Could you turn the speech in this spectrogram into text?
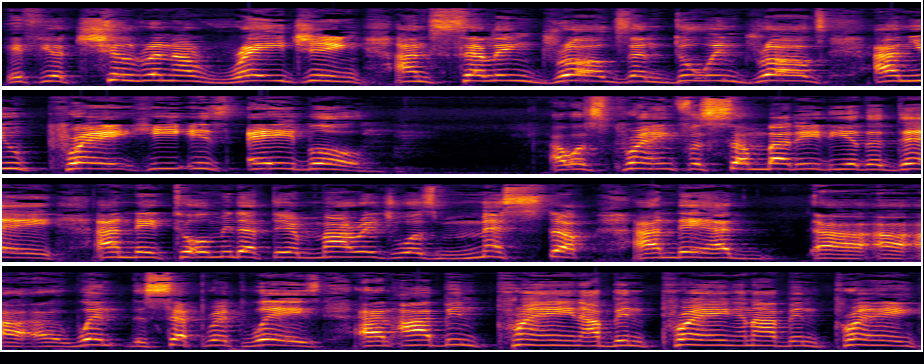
If your children are raging and selling drugs and doing drugs and you pray, He is able. I was praying for somebody the other day and they told me that their marriage was messed up and they had uh, uh, uh, went the separate ways. And I've been praying, I've been praying, and I've been praying.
